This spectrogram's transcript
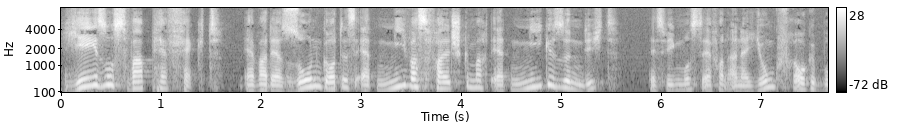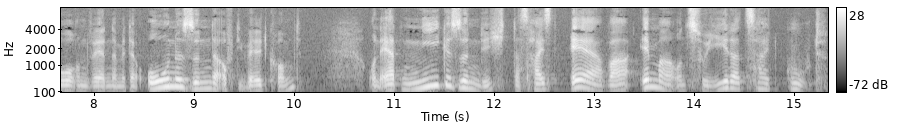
Jesus war perfekt. Er war der Sohn Gottes, er hat nie was falsch gemacht, er hat nie gesündigt. Deswegen musste er von einer Jungfrau geboren werden, damit er ohne Sünde auf die Welt kommt. Und er hat nie gesündigt, das heißt, er war immer und zu jeder Zeit gut.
